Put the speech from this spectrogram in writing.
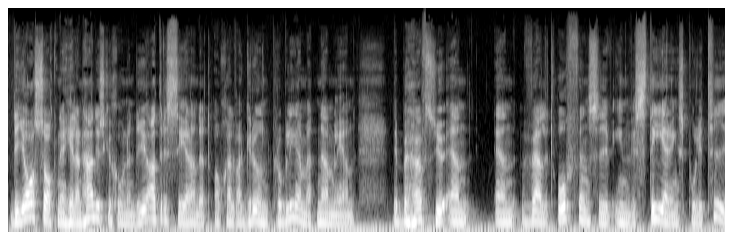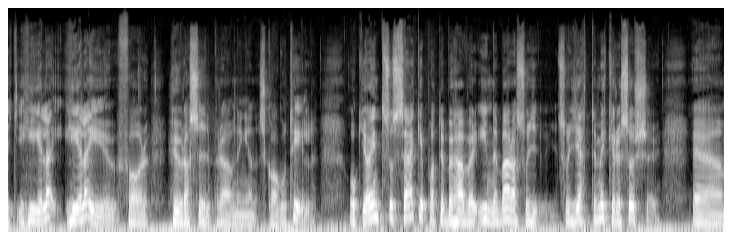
det jag saknar i hela den här diskussionen det är ju adresserandet av själva grundproblemet nämligen det behövs ju en, en väldigt offensiv investeringspolitik i hela, hela EU för hur asylprövningen ska gå till. Och jag är inte så säker på att det behöver innebära så, så jättemycket resurser. Eh,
